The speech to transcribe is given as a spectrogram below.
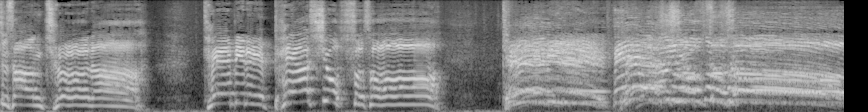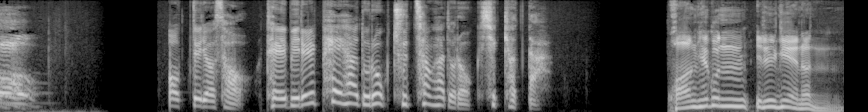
주상 전하, 대비를 패하시옵소서. 대비를 패하시옵소서. 엎드려서 대비를 패하도록 주청하도록 시켰다. 광해군 일기에는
